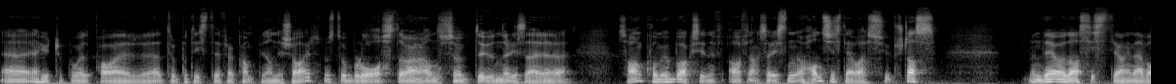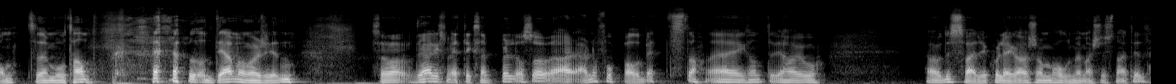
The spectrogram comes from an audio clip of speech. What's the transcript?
Eh, Jeg hyrte på et par eh, trompetister fra Kampen Anishar, som sto og blåste hver gang han svømte under disse her eh, Så han kom jo på baksiden av Finansavisen, og han syntes det var superstas. Men det var da siste gangen jeg vant eh, mot han. og det er mange år siden. Så det er liksom ett eksempel. Og så er, er det noen fotballbets, da. Eh? Vi har jo, har jo dessverre kollegaer som holder med Manchester United.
